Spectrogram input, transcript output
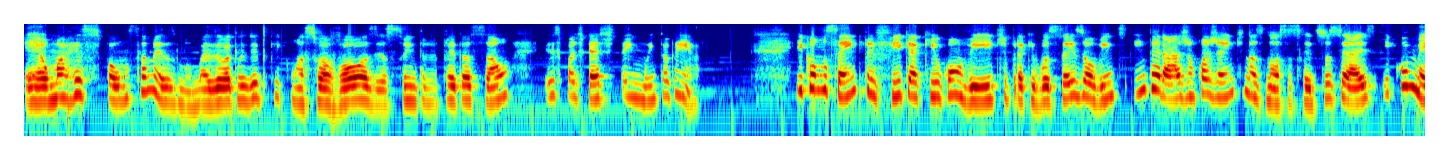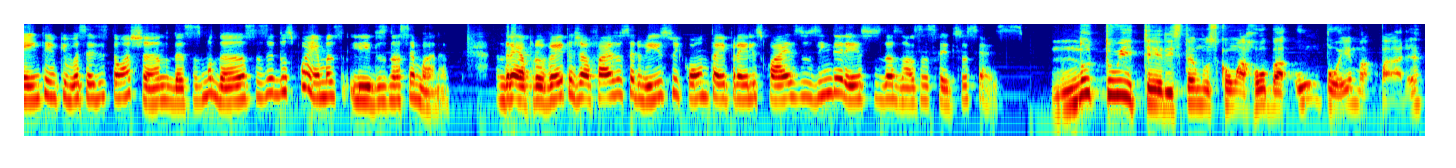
É uma responsa mesmo, mas eu acredito que com a sua voz e a sua interpretação, esse podcast tem muito a ganhar. E como sempre, fica aqui o convite para que vocês, ouvintes, interajam com a gente nas nossas redes sociais e comentem o que vocês estão achando dessas mudanças e dos poemas lidos na semana. André, aproveita, já faz o serviço e conta aí para eles quais os endereços das nossas redes sociais. No Twitter estamos com arroba um poema para.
